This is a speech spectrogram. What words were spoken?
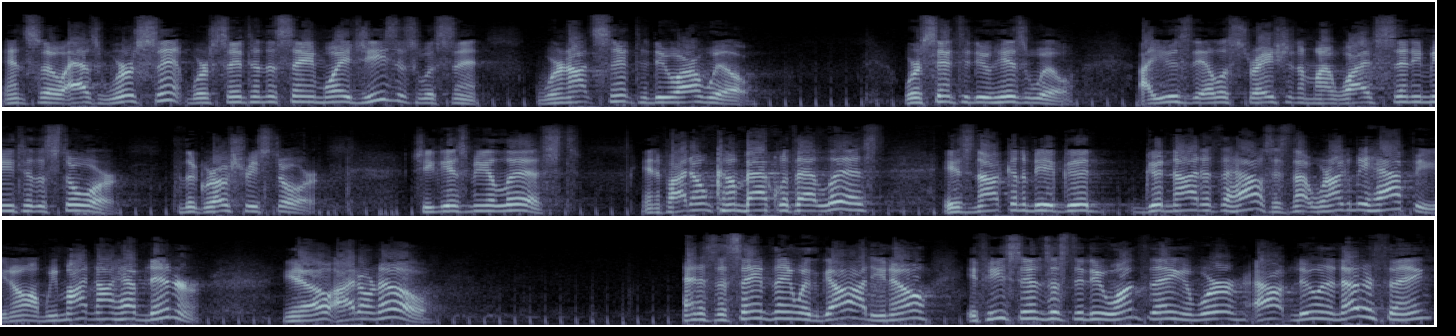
And so as we're sent, we're sent in the same way Jesus was sent. We're not sent to do our will. We're sent to do His will. I use the illustration of my wife sending me to the store, to the grocery store. She gives me a list. And if I don't come back with that list, it's not going to be a good, good night at the house. It's not, we're not going to be happy. You know, we might not have dinner. You know, I don't know. And it's the same thing with God, you know. If He sends us to do one thing and we're out doing another thing,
